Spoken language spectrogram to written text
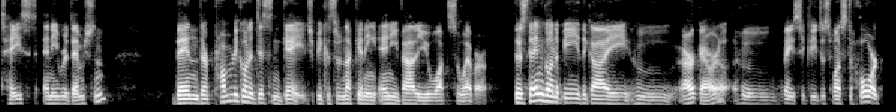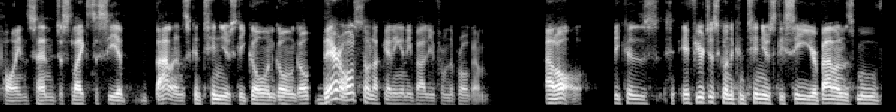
taste any redemption, then they're probably going to disengage because they're not getting any value whatsoever. There's then going to be the guy who, our girl, who basically just wants to hoard points and just likes to see a balance continuously go and go and go. They're also not getting any value from the program at all. Because if you're just going to continuously see your balance move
